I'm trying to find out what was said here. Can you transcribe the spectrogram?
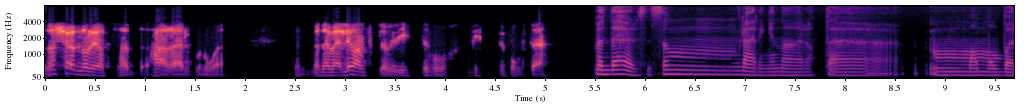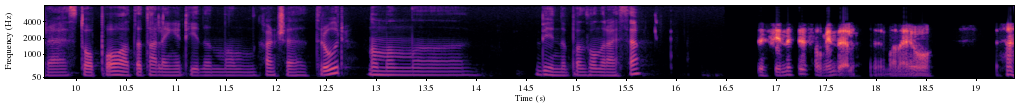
Da skjønner de at her er det på noe. Men det er veldig vanskelig å vite hvor vippepunktet er. Men det høres ut som læringen er at det, eh, man må bare stå på, at det tar lengre tid enn man kanskje tror når man uh, begynner på en sånn reise? Definitivt for min del. Man er jo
